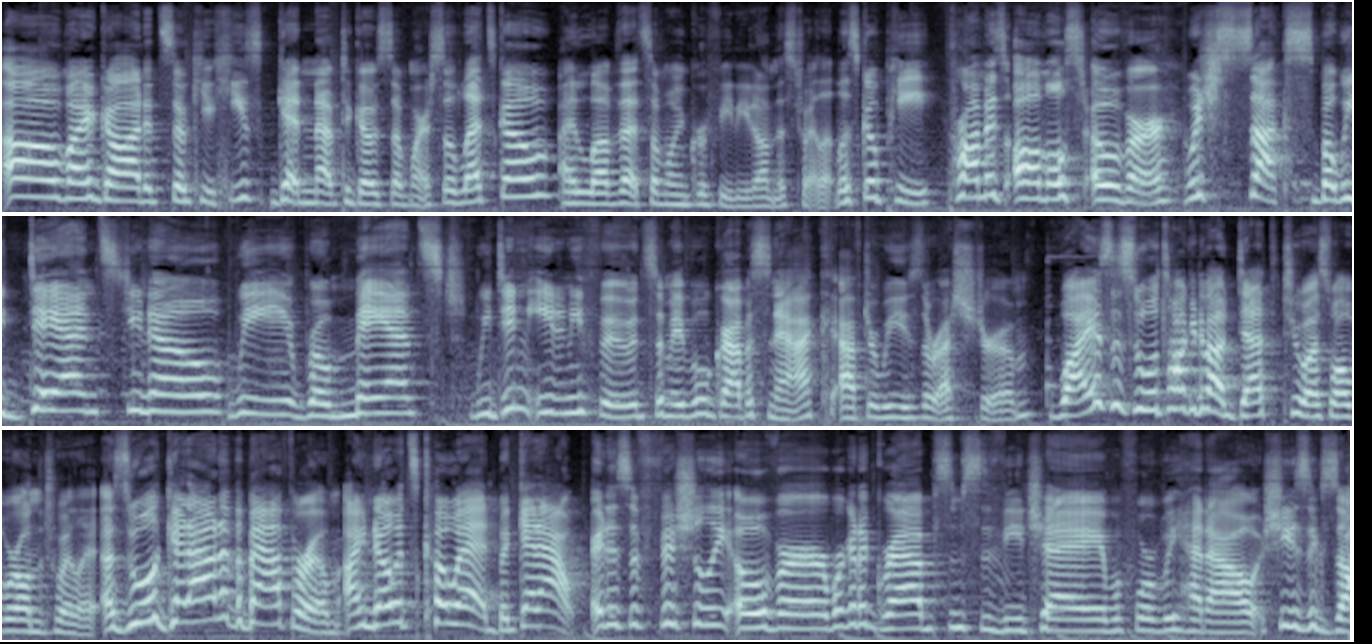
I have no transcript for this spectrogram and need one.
Oh my God, it's so cute. He's getting up to go somewhere. So let's go. I love that someone graffitied on this toilet. Let's go pee. Prom is almost over, which sucks, but we danced, you know, we romanced. We didn't eat any food, so maybe we'll grab a snack after we use the restroom. Why is Azul talking about death to us while we're on the toilet? Azul, get out of the bathroom. I know it's co-ed, but get out. It is officially over. We're gonna grab some ceviche before we head out. She's exhausted.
